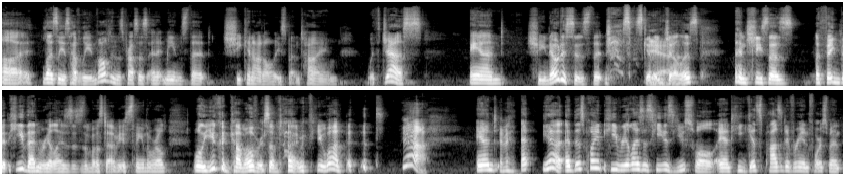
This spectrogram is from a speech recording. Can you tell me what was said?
uh, Leslie is heavily involved in this process, and it means that she cannot always spend time with Jess. And she notices that Jess is getting Yeah. jealous, and she says a thing that he then realizes is the most obvious thing in the world. Well, you could come over sometime if you wanted. Yeah. And And at, yeah, at this point, he realizes he is useful and he gets positive reinforcement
